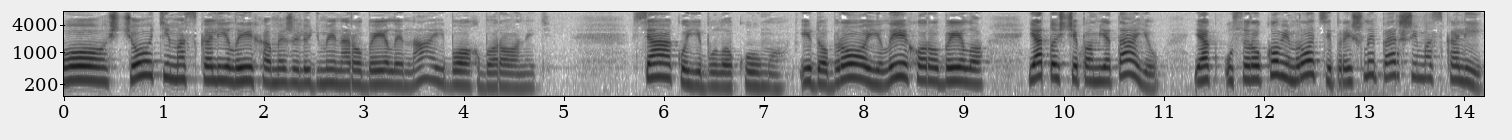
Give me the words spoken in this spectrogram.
О, що ті маскалі лиха межи людьми наробили, най Бог боронить. Всякої було кумо, і добро, і лихо робило. Я то ще пам'ятаю, як у сороковім році прийшли перші маскалі.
